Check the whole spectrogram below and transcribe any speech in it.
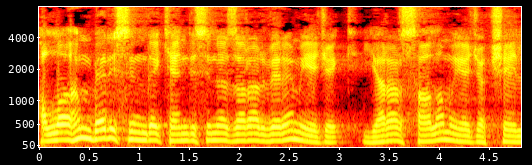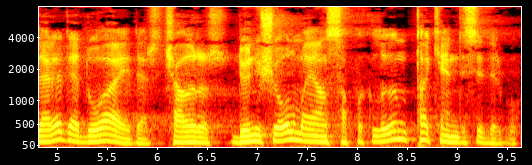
Allah'ın berisinde kendisine zarar veremeyecek, yarar sağlamayacak şeylere de dua eder, çağırır. Dönüşü olmayan sapıklığın ta kendisidir bu.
